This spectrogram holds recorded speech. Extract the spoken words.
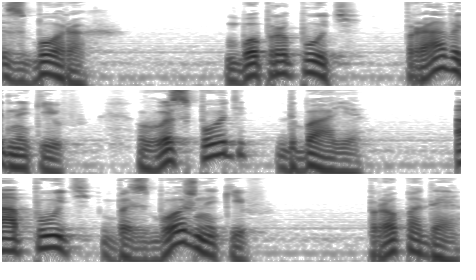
зборах. Бо про путь праведників Господь дбає, а путь безбожників пропаде.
